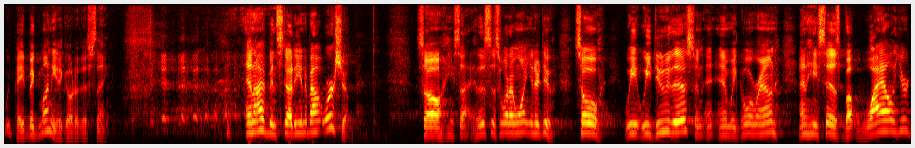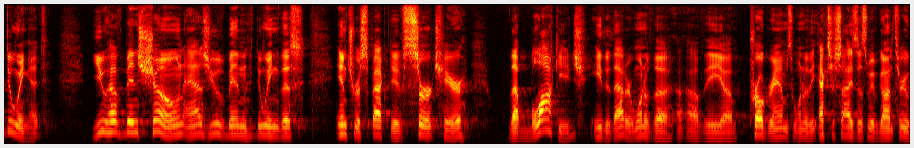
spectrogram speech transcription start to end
we paid big money to go to this thing. and I've been studying about worship. So he said, This is what I want you to do. So we, we do this and, and we go around, and he says, But while you're doing it, you have been shown, as you've been doing this introspective search here, that blockage, either that or one of the, uh, of the uh, programs, one of the exercises we've gone through,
